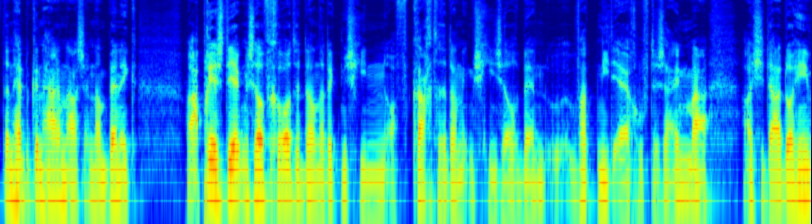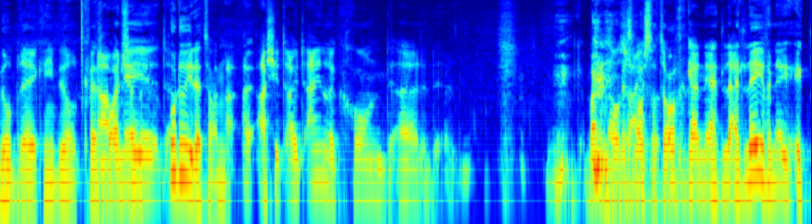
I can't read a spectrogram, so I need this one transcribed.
dan heb ik een harnas en dan ben ik, nou, presenteer ik mezelf groter dan dat ik misschien, of krachtiger dan ik misschien zelf ben. Wat niet erg hoeft te zijn, maar als je daar doorheen wil breken en je wil kwetsbaar Nou, opstellen, je- hoe doe je dat dan? als je het uiteindelijk gewoon. al Best zei, lastig, toch? Het, het leven, ik,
